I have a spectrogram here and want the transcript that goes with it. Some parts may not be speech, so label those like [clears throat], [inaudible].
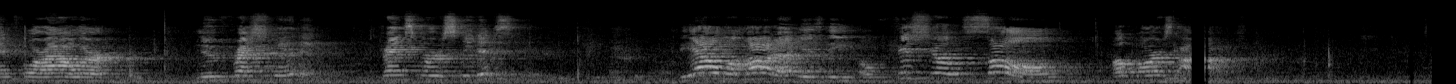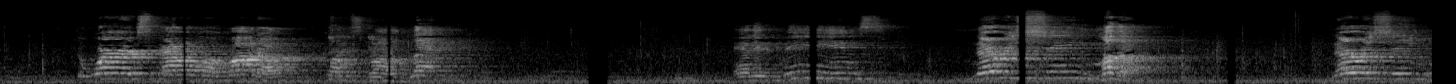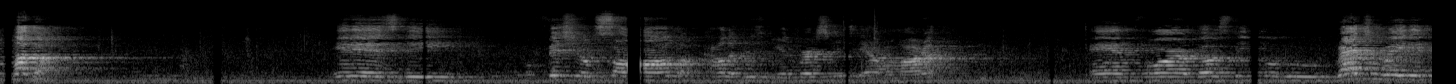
and for our new freshmen and transfer students. The alma mater is the official song of Morris College. The words alma mater comes from Latin, and it means nourishing mother, nourishing official song of colleges and universities, the alma mater. And for those people who graduated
